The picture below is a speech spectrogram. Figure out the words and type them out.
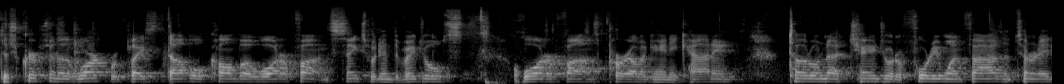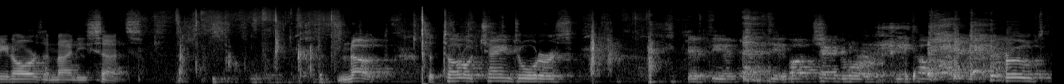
Description of the work, replace double combo water fountain sinks with individuals water fountains per Allegheny County. Total net change order $41,280.90. Note, the total change orders, if the, if the above change order are approved,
